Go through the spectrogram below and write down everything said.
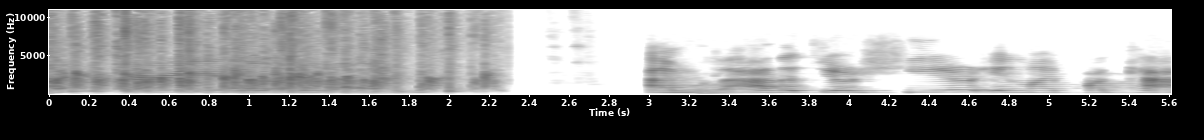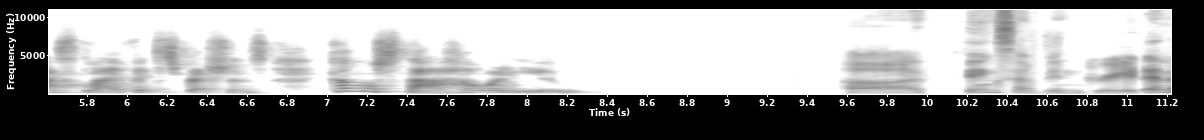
Hi, Carrie. Hello, everyone. I'm glad that you're here in my podcast, Life Expressions. Kamusta? How are you? Uh, things have been great, and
